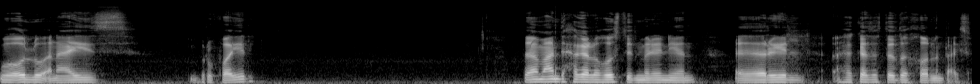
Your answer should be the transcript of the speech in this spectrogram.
وأقول له أنا عايز profile. تمام؟ عندي حاجة لو hosted mullion reveal هكذا تقدر تختار اللي أنت عايزه.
